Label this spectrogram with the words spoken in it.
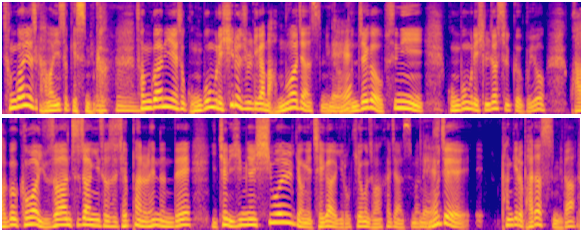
선관위에서 가만히 있었겠습니까? 음, 음. 선관위에서 공보물에 실어줄 리가 만무하지 않습니까? 네. 문제가 없으니 공보물에 실렸을 거고요. 과거 그와 유사한 주장이 있어서 재판을 했는데 2020년 10월경에 제가 알기로 기억은 정확하지 않지만 네. 무죄 판결을 받았습니다. 네.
